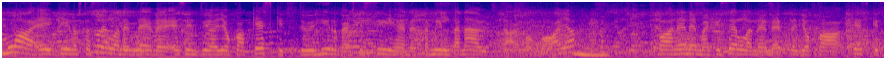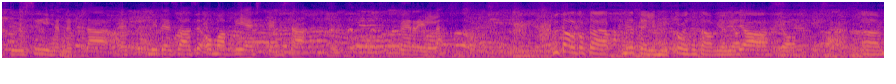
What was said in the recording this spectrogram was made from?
mua ei kiinnosta sellainen TV-esiintyjä, joka keskittyy hirveästi siihen, että miltä näyttää koko ajan, mm. vaan enemmänkin sellainen, että joka keskittyy siihen, että, että miten saa se oman viestinsä perille. Nyt alkoi tää meteli, mutta koitetaan vielä jatkaa. Joo. Joo. Ähm,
